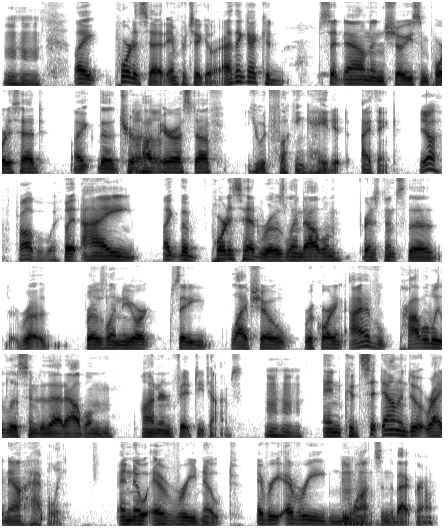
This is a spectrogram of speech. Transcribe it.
Mm-hmm. Like Portishead in particular. I think I could sit down and show you some Portishead, like the trip hop uh-huh. era stuff. You would fucking hate it, I think. Yeah, probably. But I like the Portishead Roseland album, for instance, the Ro- Roseland, New York City live show recording. I've probably listened to that album 150 times mm-hmm. and could sit down and do it right now happily and know every note, every every mm-hmm. nuance in the background.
